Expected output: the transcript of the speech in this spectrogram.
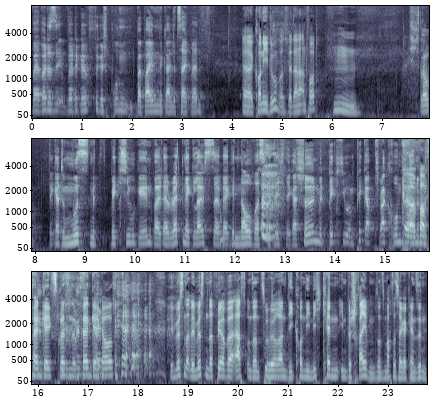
würde, sie- würde gehüpft, gesprungen, bei beiden eine geile Zeit werden. Äh, Conny, du, was wäre deine Antwort? Hm. Ich glaube, Digga, du musst mit Big Q gehen, weil der Redneck-Lifestyle wäre genau was für dich, Digga. Schön mit Big Q im Pickup-Truck rumfahren. ein paar bisschen- Pancakes fressen im Pancake-Haus. Wir müssen, wir müssen dafür aber erst unseren Zuhörern, die Conny nicht kennen, ihn beschreiben, sonst macht das ja gar keinen Sinn.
